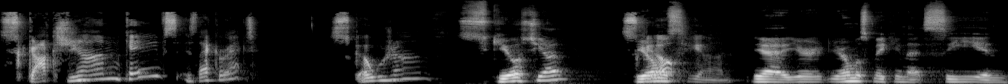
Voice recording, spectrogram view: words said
Skokjan caves. Is that correct? Skojan? Skjosjan? You're almost- Skokjan. Yeah, you're you're almost making that C and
